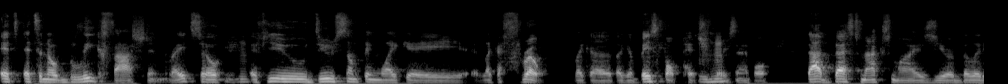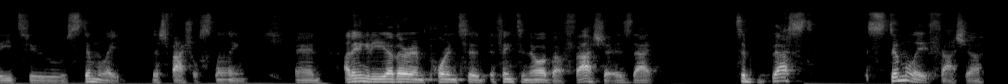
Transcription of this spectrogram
it's it's an oblique fashion right so mm-hmm. if you do something like a like a throw like a like a baseball pitch mm-hmm. for example that best maximize your ability to stimulate this fascial sling and i think the other important to, thing to know about fascia is that to best stimulate fascia,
